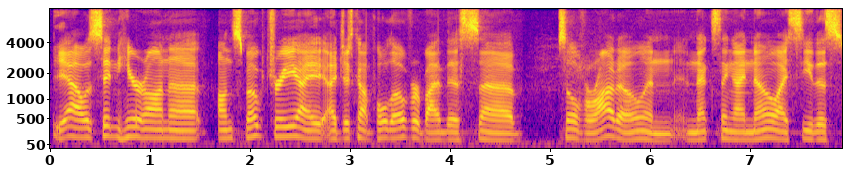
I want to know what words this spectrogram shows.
Yeah, I was sitting here on uh on Smoke Tree. I, I just got pulled over by this uh, Silverado, and next thing I know, I see this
